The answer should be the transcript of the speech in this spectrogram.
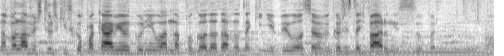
Nawalamy sztuczki z chłopakami, ogólnie ładna pogoda, dawno takiej nie było, trzeba wykorzystać warun, jest super. No.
